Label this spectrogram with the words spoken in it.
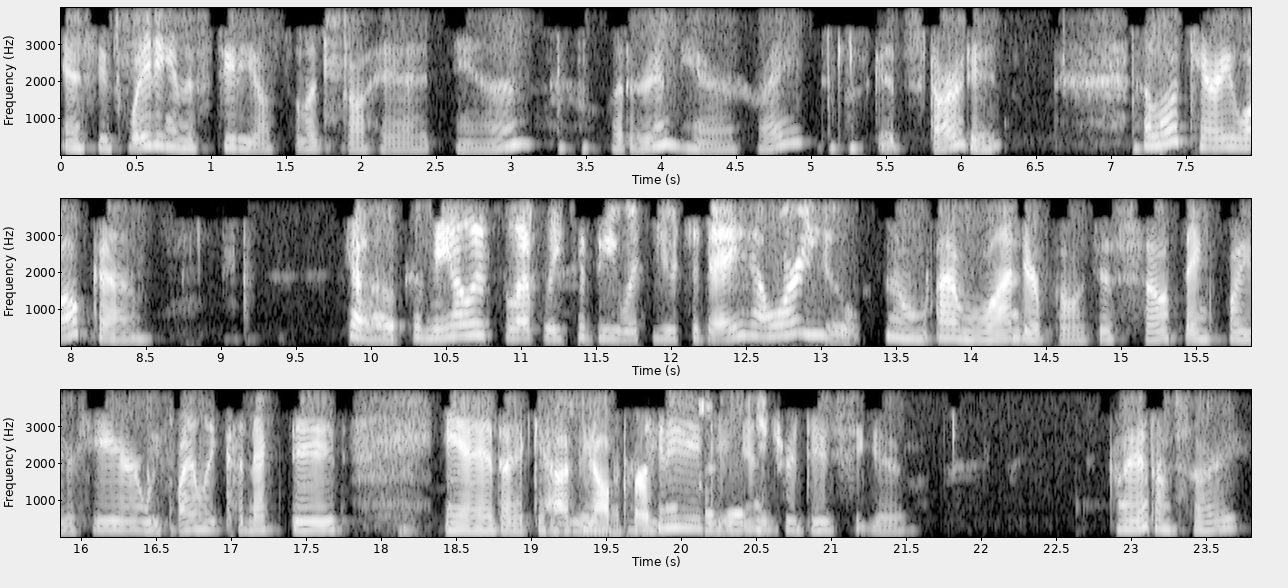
And she's waiting in the studio, so let's go ahead and let her in here, right? Let's get started. Hello, Carrie. Welcome. Hello, Camille. It's lovely to be with you today. How are you? Oh, I'm wonderful. Just so thankful you're here. We finally connected, and I have the opportunity to introduce you. Go ahead. I'm sorry.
